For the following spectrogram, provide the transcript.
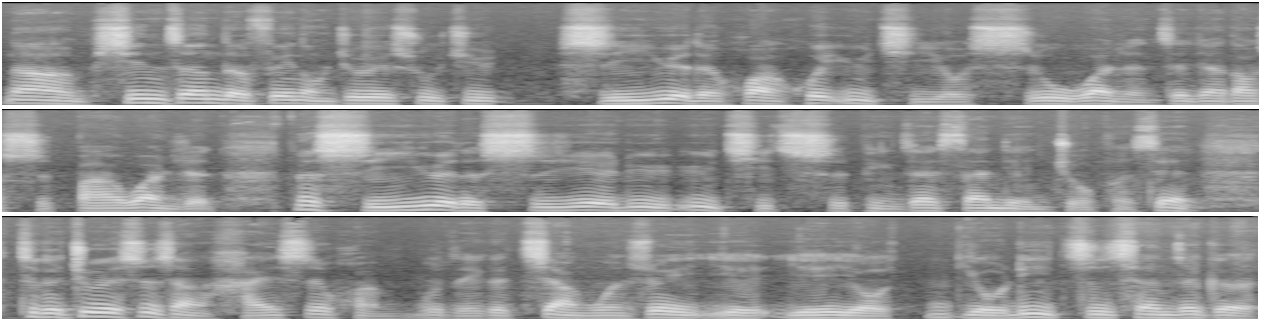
那新增的非农就业数据。十一月的话，会预期由十五万人增加到十八万人。那十一月的失业率预期持平在三点九 percent，这个就业市场还是缓步的一个降温，所以也也有有力支撑这个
